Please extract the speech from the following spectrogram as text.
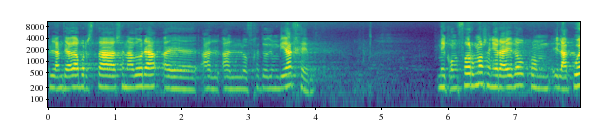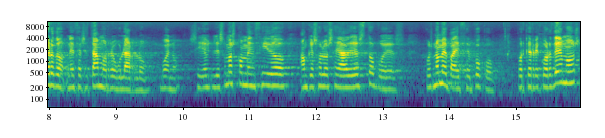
planteada por esta senadora eh, al, objeto de un viaje. Me conformo, señora Edo, con el acuerdo, necesitamos regularlo. Bueno, si les hemos convencido, aunque solo sea de esto, pues, pues no me parece poco, porque recordemos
